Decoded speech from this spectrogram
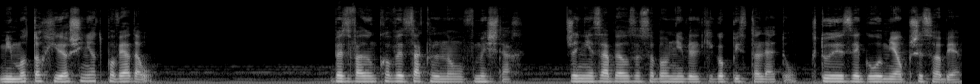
Mimo to Hiroshi nie odpowiadał. Bezwarunkowy zaklnął w myślach, że nie zabrał ze sobą niewielkiego pistoletu, który z reguły miał przy sobie.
